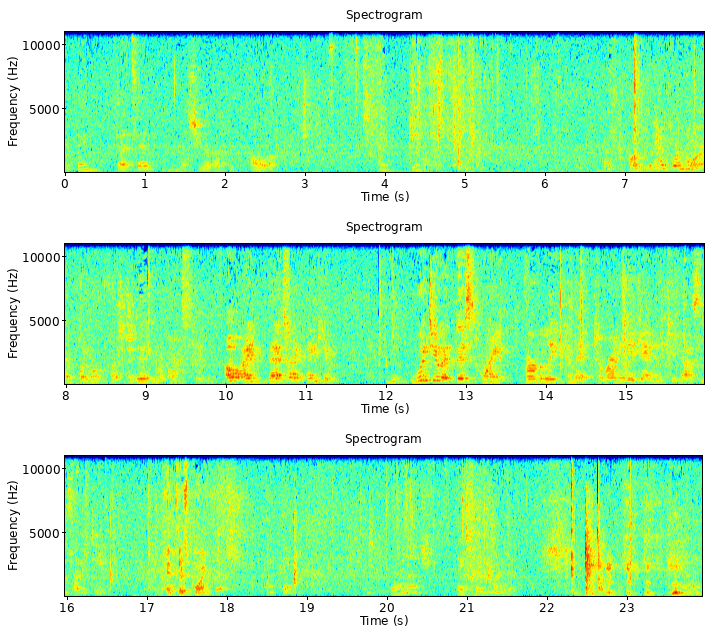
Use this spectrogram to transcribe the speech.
I think that's it, unless you have a follow-up. I don't. Oh, you had one more, one more question that you were asking. Oh, I, that's right, thank you. Would you at this point verbally commit to running again in 2017? At this point, yes. Okay, thank you very much. Thanks for the reminder.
